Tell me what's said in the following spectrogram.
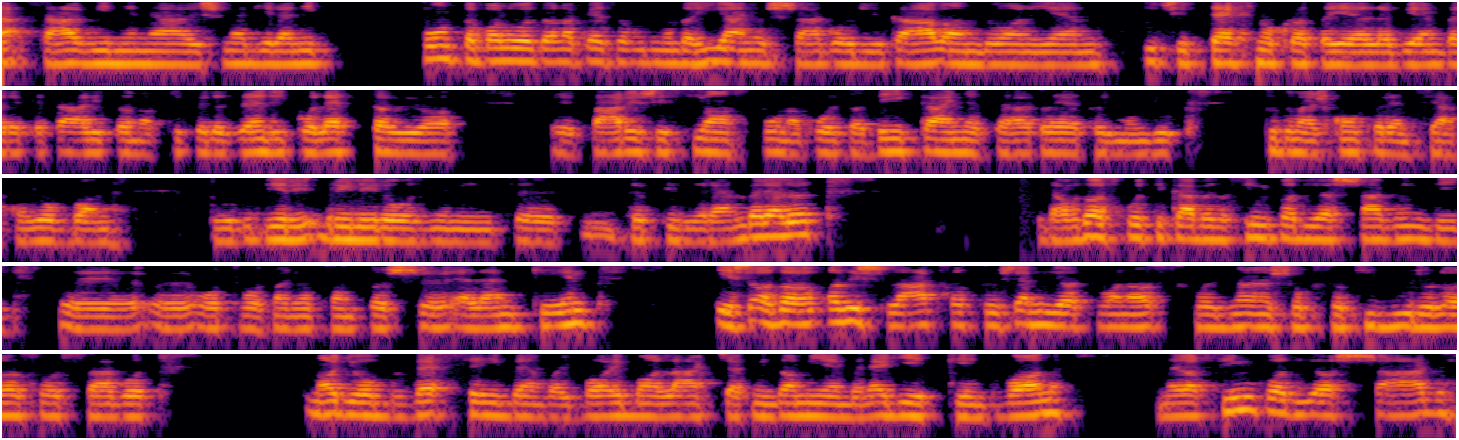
Salvini-nál is megjelenik. Pont a baloldalnak ez a, úgymond a hiányossága, hogy ők állandóan ilyen kicsit technokrata jellegű embereket állítanak ki. Például az Enrico Letta, ő a Párizsi Sciences volt a dékánya, tehát lehet, hogy mondjuk tudományos konferenciákon jobban tud brillírozni, mint több tízer ember előtt. De az az politikában ez a szimpadiasság mindig ott volt nagyon fontos elemként, és az, a, az is látható, és emiatt van az, hogy nagyon sokszor kívülről Olaszországot nagyobb veszélyben vagy bajban látják, mint amilyenben egyébként van, mert a szimpadiasság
